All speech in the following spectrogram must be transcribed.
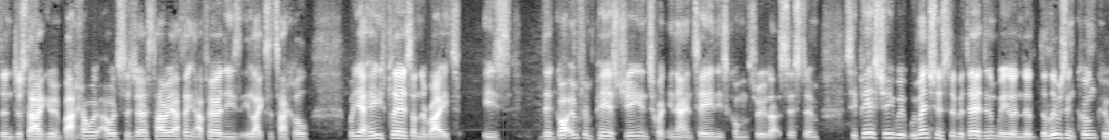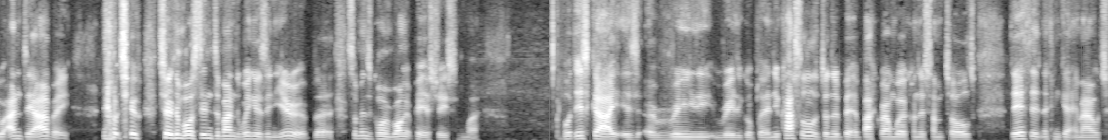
than just arguing back. I would I would suggest Harry. I think I've heard he's, he likes to tackle, but yeah, he plays on the right. He's they got him from PSG in 2019. He's come through that system. See, PSG, we, we mentioned this the other day, didn't we? And the, the losing Nkunku and Diaby, two two of the most in demand wingers in Europe. Uh, something's going wrong at PSG somewhere. But this guy is a really, really good player. Newcastle have done a bit of background work on this, I'm told. They think they can get him out.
